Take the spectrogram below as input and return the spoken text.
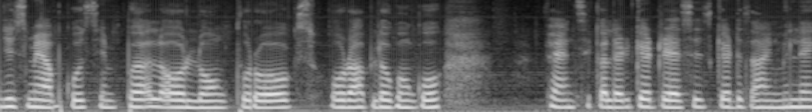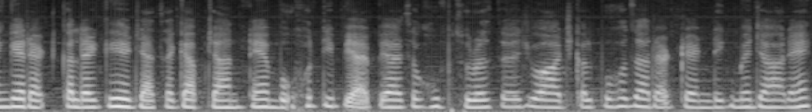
जिसमें आपको सिंपल और लॉन्ग फ्रॉक्स और आप लोगों को फैंसी कलर के ड्रेसेस के डिज़ाइन मिलेंगे रेड कलर के। जैसा कि आप जानते हैं, बहुत ही प्यार प्यार से खूबसूरत जो आजकल बहुत ज़्यादा ट्रेंडिंग में जा रहे हैं।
